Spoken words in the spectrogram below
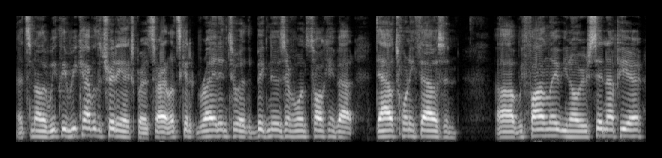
It's another weekly recap with the trading experts. All right, let's get right into it. The big news everyone's talking about Dow 20,000. Uh, we finally, you know, we were sitting up here,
